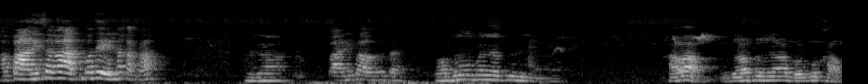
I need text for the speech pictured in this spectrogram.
हा पाणी सगळं आतमध्ये येईल ना काका पाणी पावसाचा पावसाचं पाणी आतमध्ये जाणार. खावा भरपूर खाव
